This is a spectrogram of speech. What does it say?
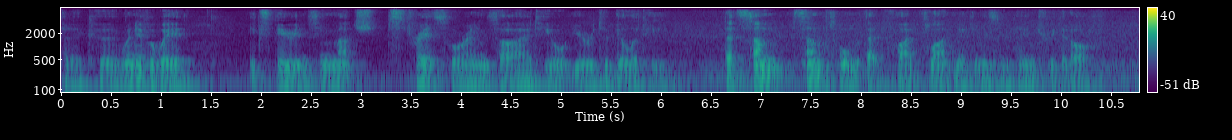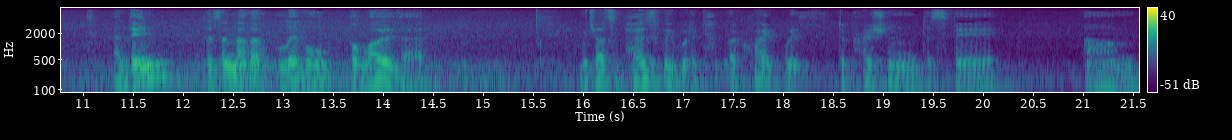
that occur. Whenever we're experiencing much stress or anxiety or irritability, that's some, some form of that fight flight mechanism being triggered off. And then there's another level below that, which I suppose we would equate with depression, despair, um,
